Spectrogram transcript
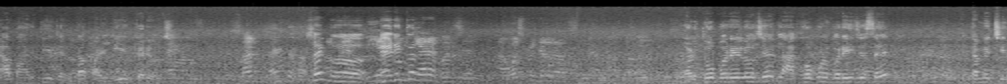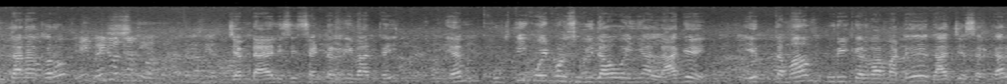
આ ભારતીય જનતા પાર્ટીએ કર્યો છે. સાહેબ મેડિકલ અડધો ભરેલો છે એટલે આખો પણ ભરી જશે. તમે ચિંતા ના કરો. જેમ ડાયાલિસિસ સેન્ટરની વાત થઈ એમ ખૂટતી કોઈ પણ સુવિધાઓ અહીંયા લાગે એ તમામ પૂરી કરવા માટે રાજ્ય સરકાર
